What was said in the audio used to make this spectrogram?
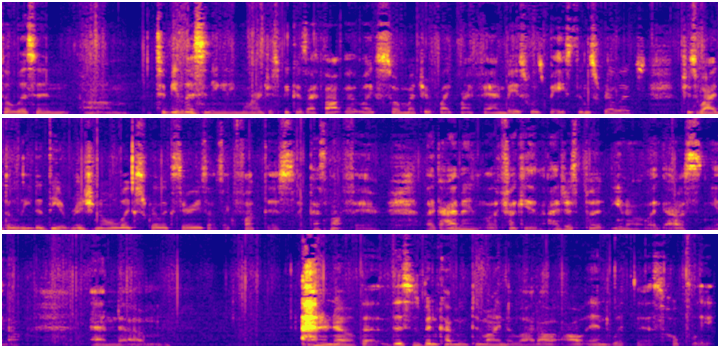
to listen um, to be listening anymore just because I thought that like so much of like my fan base was based in Skrillex, which is why I deleted the original like Skrillex series. I was like fuck this, like that's not fair. Like I didn't fucking I just put you know like I was you know, and um I don't know that this has been coming to mind a lot. I'll I'll end with this. Hopefully,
